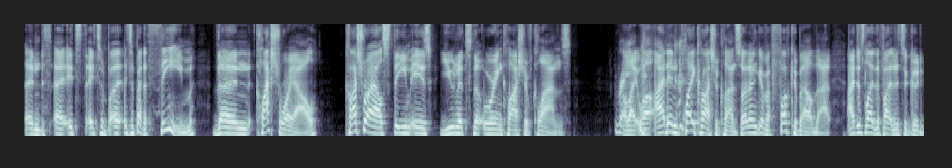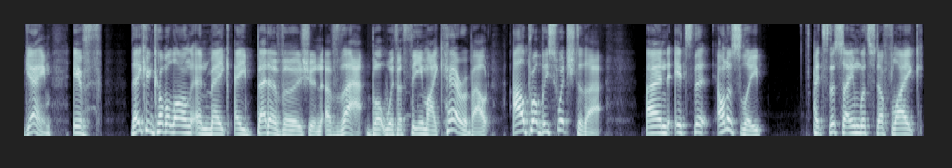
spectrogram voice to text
and uh, it's it's a it's a better theme than Clash Royale. Clash Royale's theme is units that were in Clash of Clans. Right. Like, well, I didn't play Clash of Clans, so I don't give a fuck about that. I just like the fact that it's a good game. If they can come along and make a better version of that, but with a theme I care about, I'll probably switch to that. And it's that honestly, it's the same with stuff like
